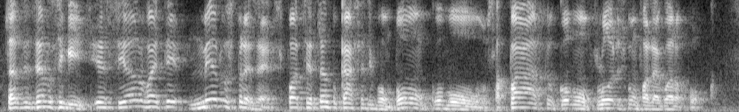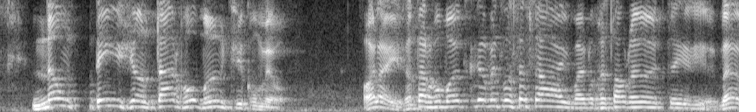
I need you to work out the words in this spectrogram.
Está dizendo o seguinte: esse ano vai ter menos presentes. Pode ser tanto caixa de bombom, como sapato, como flores, como falei agora há pouco. Não tem jantar romântico, meu. Olha aí, jantar romântico, geralmente você sai, vai no restaurante, né,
